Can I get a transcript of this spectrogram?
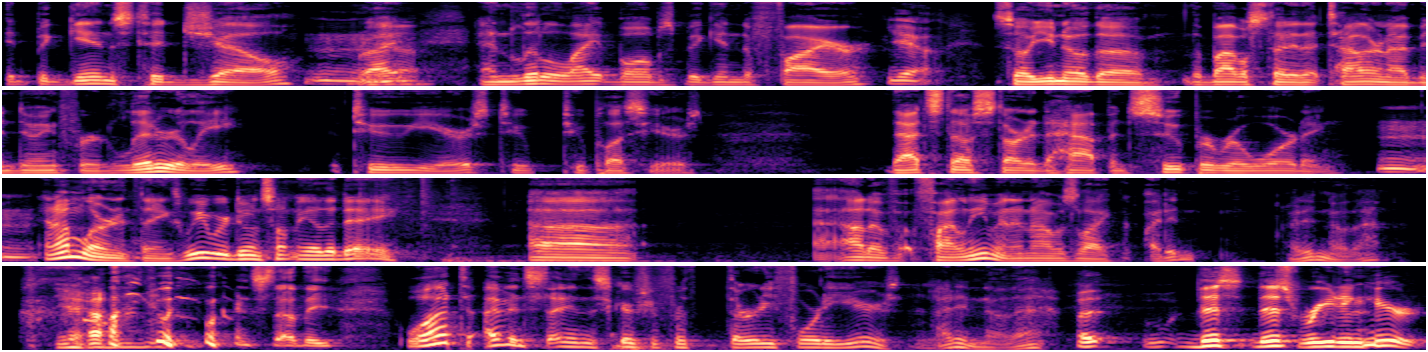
it begins to gel, right? And little light bulbs begin to fire. yeah, So you know the the Bible study that Tyler and I have been doing for literally two years, two two plus years. That stuff started to happen, super rewarding, and I'm learning things. We were doing something the other day uh, out of Philemon, and I was like, I didn't, I didn't know that. yeah. we learned something. What? I've been studying the scripture for 30, 40 years. I didn't know that. But this this reading here,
